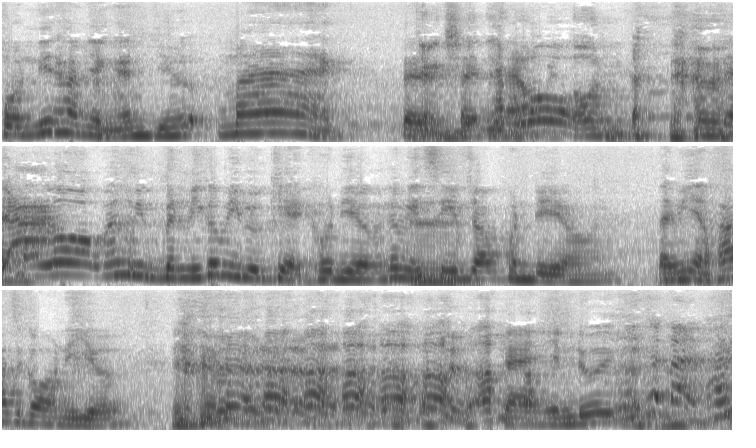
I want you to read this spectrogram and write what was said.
คนที่ทำอย่างนั้นเยอะมาก แต่อย่างเช่นแต่ทั้งแล้วโลเป็กนต้นแต่ทั้งโลกมันมีมันมีก็มีบิลเกตคนเดียวมันก็มีซีฟจ็อบคนเดียว แต่มีอย่างภาสกรนี่เยอะ แต่เห็นด้วยนี่ขนาดภาค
